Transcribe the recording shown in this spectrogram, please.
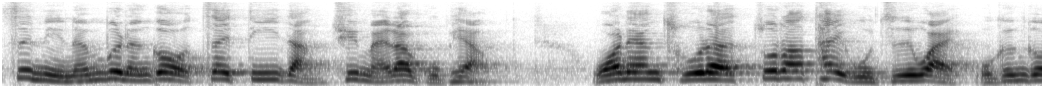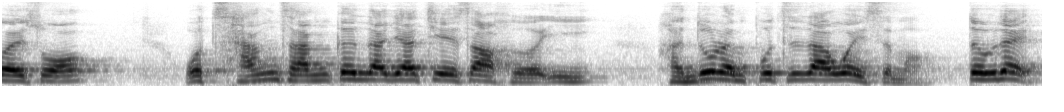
是你能不能够在低档去买到股票。王良除了做到太股之外，我跟各位说，我常常跟大家介绍合一，很多人不知道为什么，对不对？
